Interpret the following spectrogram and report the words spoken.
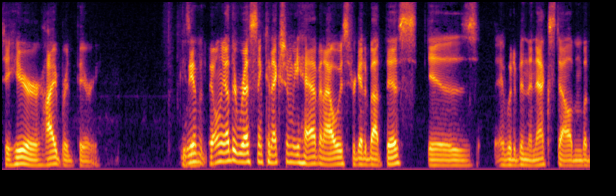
to hear Hybrid Theory. We have the only other wrestling connection we have, and I always forget about this, is it would have been the next album, but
